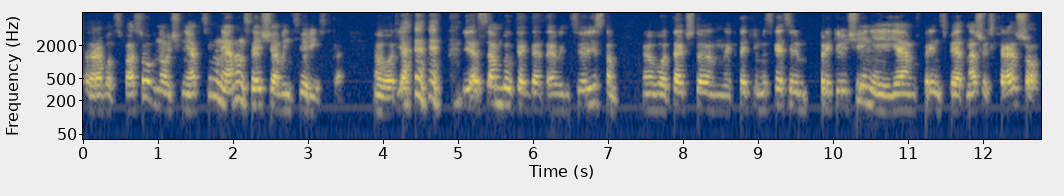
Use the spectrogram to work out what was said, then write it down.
работоспособна, очень активная, и она настоящая авантюристка. Вот. Я, я сам был когда-то авантюристом, вот, так что к таким искателям приключений я, в принципе, отношусь хорошо.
